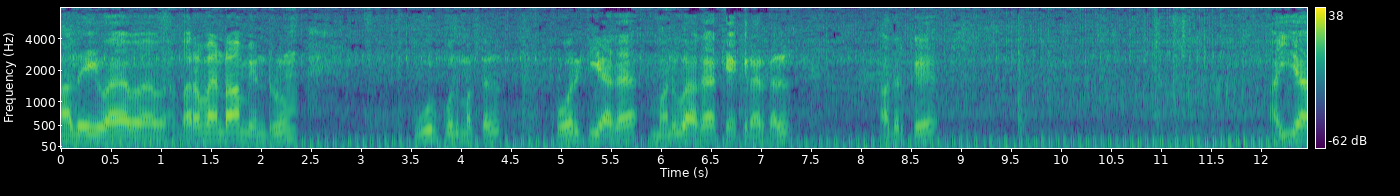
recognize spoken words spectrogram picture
அதை வ- வ- வர வேண்டாம் என்றும் ஊர் பொதுமக்கள் கோரிக்கையாக மனுவாக கேட்கிறார்கள். அதற்கு ஐயா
